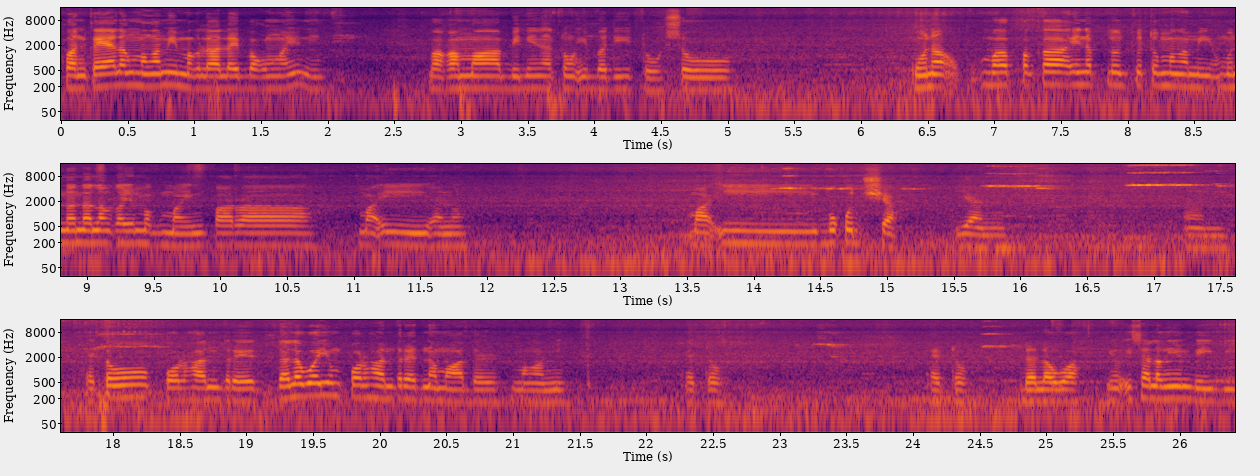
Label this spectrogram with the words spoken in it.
kuan. Kaya lang mga mi, magla-live ako ngayon eh. Baka mabili na tong iba dito. So, una, pagka in-upload ko tong mga mi, muna na lang kayo mag-mine para mai, ano, maibukod siya. Yan. Yan. Ito, 400. Dalawa yung 400 na mother, mga mi. Ito. Ito. Dalawa. Yung isa lang yung baby.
